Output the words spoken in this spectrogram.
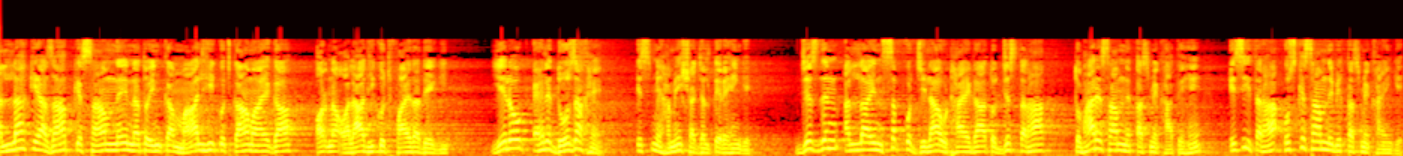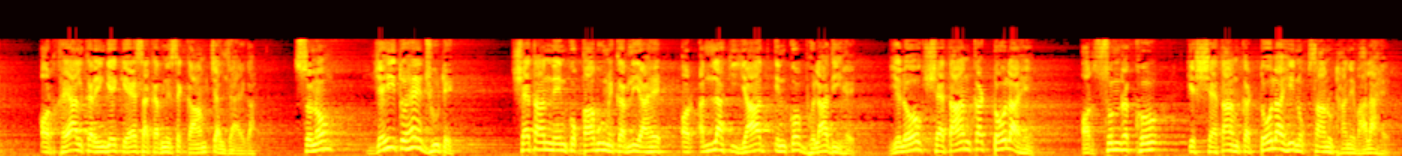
अल्लाह के अजाब के सामने न तो इनका माल ही कुछ काम आएगा और न औलाद ही कुछ फ़ायदा देगी। ये लोग अहले दोजख हैं, इसमें हमेशा जलते रहेंगे। जिस दिन अल्लाह इन सबको जिला उठाएगा तो जिस तरह तुम्हारे सामने कस्में खाते हैं, इसी तरह उसके सामने भी कस्में खाएँगे और ख्याल करेंगे कि ऐसा करने से काम चल जाएगा। सुनो, यही तो हैं झूठे। शैतान ने इनको काबू में कर लिया है और अल्लाह की याद इनको भुला दी है। ये लोग शैतान का टोला है और सुन रखो कि शैतान का टोला ही नुकसान उठाने वाला है।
